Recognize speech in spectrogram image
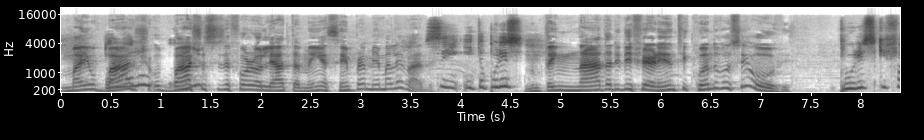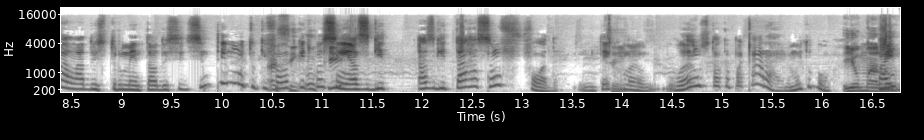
Mas o baixo, o baixo, se você for olhar também, é sempre a mesma levada. Sim, então por isso, Não tem nada de diferente quando você ouve. Por isso que falar do instrumental do ACDC não tem muito o que falar, Assim, porque, tipo que- assim, as, gui- as guitarras são foda. Não tem Sim. como. O Angus toca pra caralho, muito bom. E o maluco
